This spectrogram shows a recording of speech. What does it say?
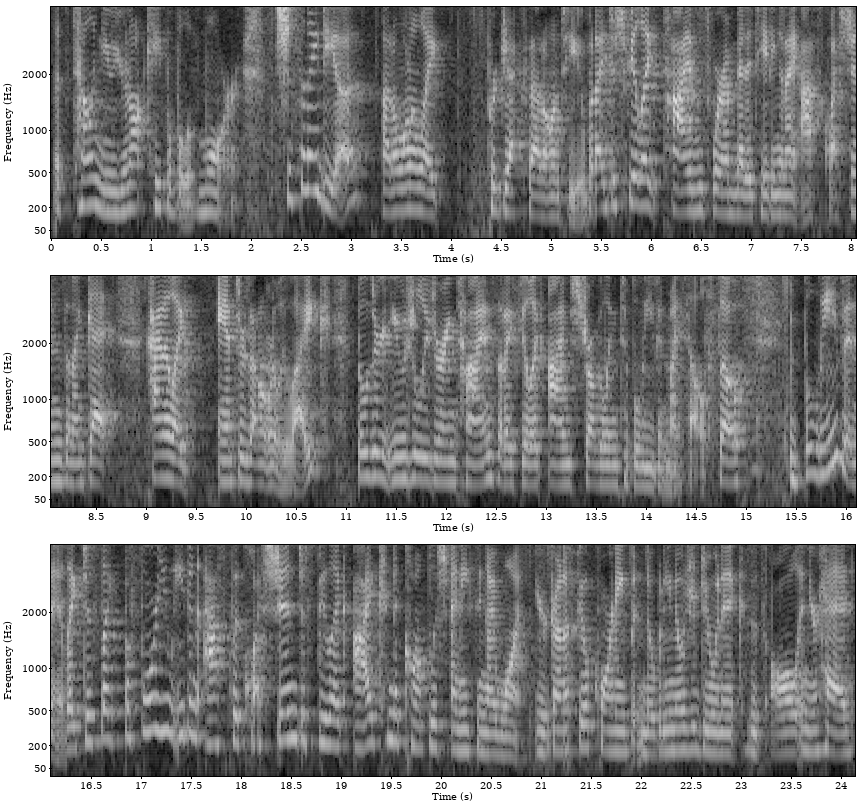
that's telling you you're not capable of more. It's just an idea. I don't want to like project that onto you. But I just feel like times where I'm meditating and I ask questions and I get kind of like answers I don't really like, those are usually during times that I feel like I'm struggling to believe in myself. So believe in it. Like just like before you even ask the question, just be like, I can accomplish anything I want. You're gonna feel corny, but nobody knows you're doing it because it's all in your head.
